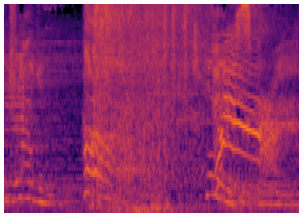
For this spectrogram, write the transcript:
the dragon. Killing spree.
